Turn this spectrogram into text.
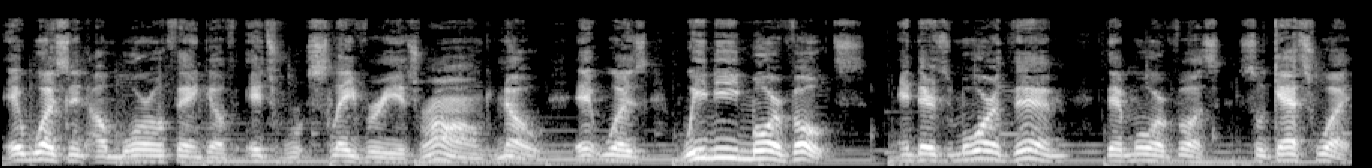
it wasn't a moral thing of it's slavery is wrong. No, it was we need more votes, and there's more of them than more of us. So guess what?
